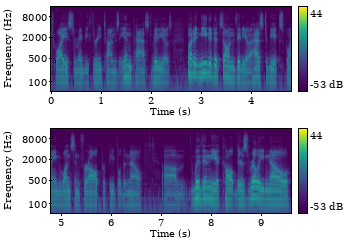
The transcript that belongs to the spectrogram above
twice or maybe three times in past videos. But it needed its own video. It has to be explained once and for all for people to know. Um, within the occult, there's really no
